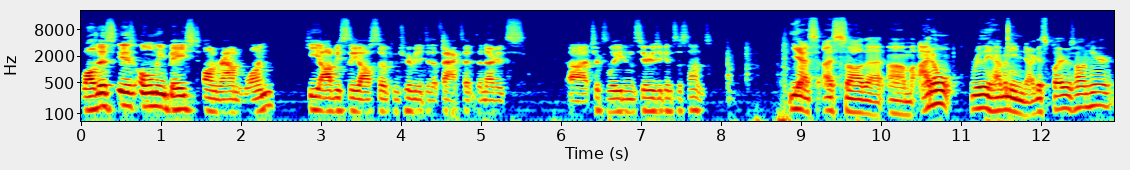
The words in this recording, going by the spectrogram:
while this is only based on round one, he obviously also contributed to the fact that the Nuggets uh, took the lead in the series against the Suns. Yes, I saw that. Um, I don't really have any Nuggets players on here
